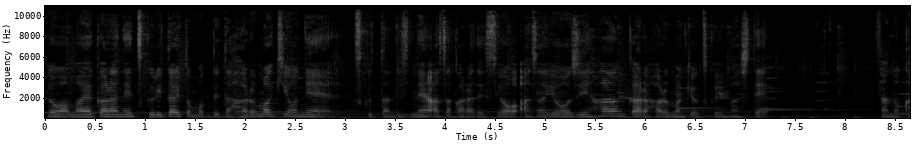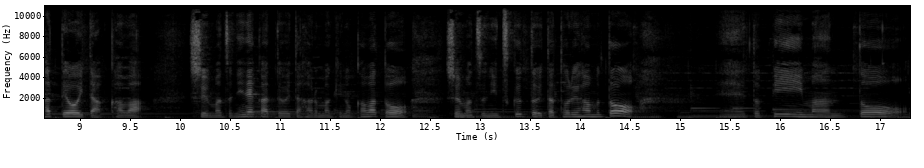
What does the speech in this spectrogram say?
今日は前からね作りたいと思ってた春巻きをね作ったんですね。朝からですよ。朝4時半から春巻きを作りまして。あの買っておいた皮。週末にね買っておいた春巻きの皮と週末に作っておいた鶏ハムと,、えーと、ピーマンと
